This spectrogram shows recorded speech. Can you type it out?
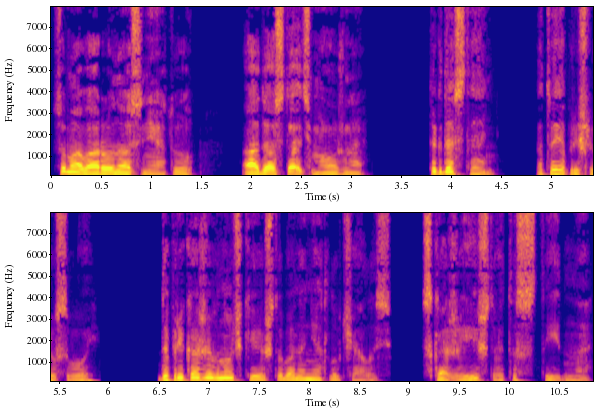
Самовара у нас нету, а достать можно. Так достань, а то я пришлю свой. Да прикажи внучке, чтобы она не отлучалась. Скажи, что это стыдно.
